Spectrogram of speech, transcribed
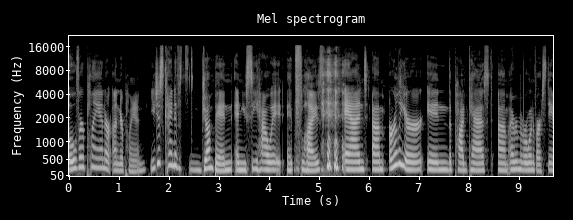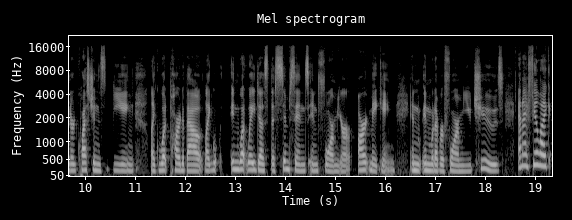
over plan or under plan. You just kind of jump in and you see how it it flies. and um, earlier in the podcast, um, I remember one of our standard questions being like, "What part about like?" in what way does the simpsons inform your art making in in whatever form you choose and i feel like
